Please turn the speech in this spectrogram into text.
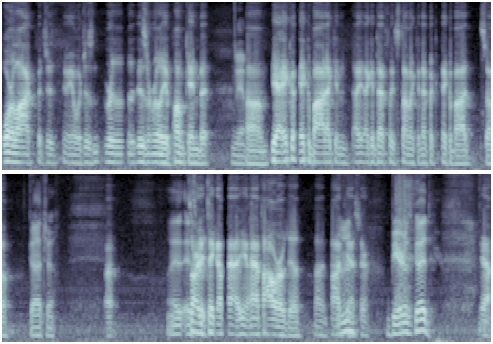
warlock, which is you know which is really isn't really a pumpkin, but Yeah. um, yeah, Ich- Ichabod I can I, I can definitely stomach an Icha- Ichabod. So Gotcha. Uh, It- sorry good. to take up uh, you know half hour of the uh, podcast here. beer is good. Yeah,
